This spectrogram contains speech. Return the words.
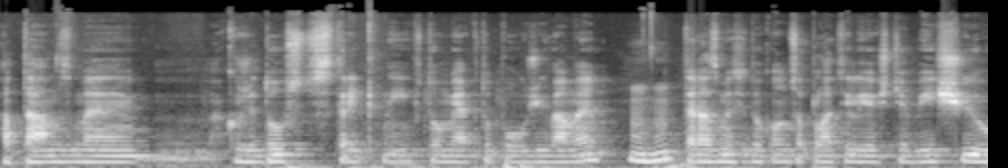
a tam sme uh, akože dosť striktní v tom, jak to používame. Uh-huh. Teraz sme si dokonca platili ešte vyššiu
